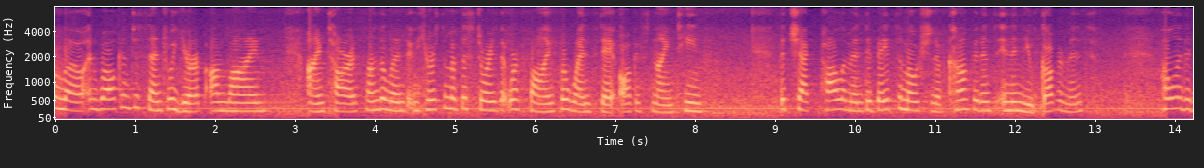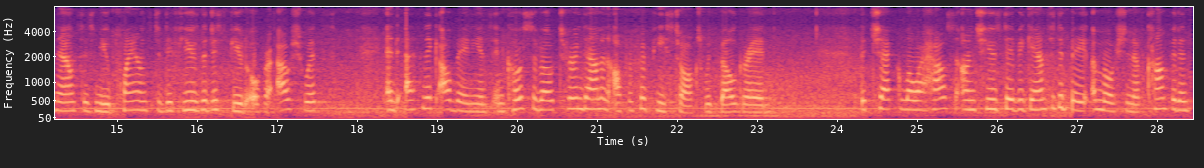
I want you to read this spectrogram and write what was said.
Hello and welcome to Central Europe Online. I'm Tara Sunderland and here are some of the stories that we're following for Wednesday, August 19th. The Czech Parliament debates a motion of confidence in the new government. Poland announces new plans to defuse the dispute over Auschwitz. And ethnic Albanians in Kosovo turn down an offer for peace talks with Belgrade. The Czech lower house on Tuesday began to debate a motion of confidence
